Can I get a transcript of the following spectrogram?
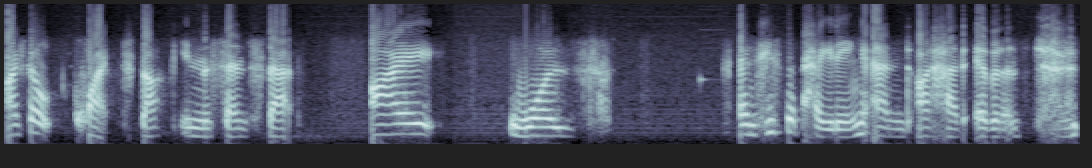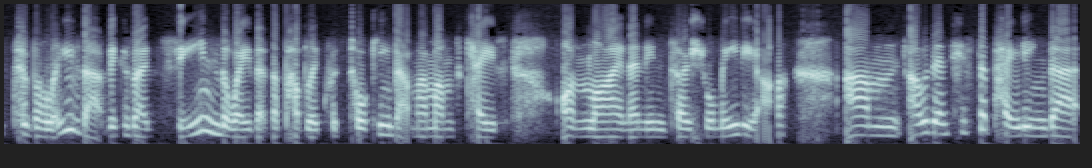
I felt quite stuck in the sense that I was anticipating, and I had evidence to, to, believe that because I'd seen the way that the public was talking about my mum's case online and in social media. Um, I was anticipating that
